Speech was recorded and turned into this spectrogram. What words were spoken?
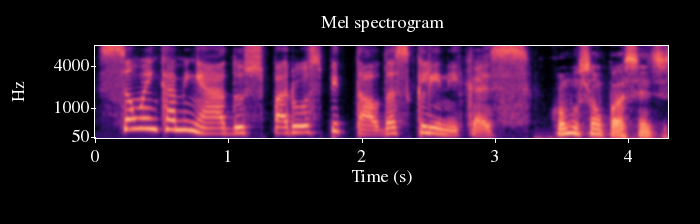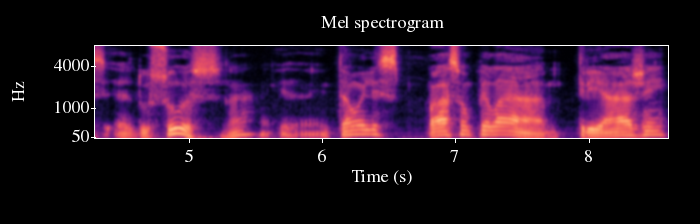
são encaminhados para o Hospital das Clínicas. Como são pacientes eh, do SUS, né, então eles passam pela triagem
